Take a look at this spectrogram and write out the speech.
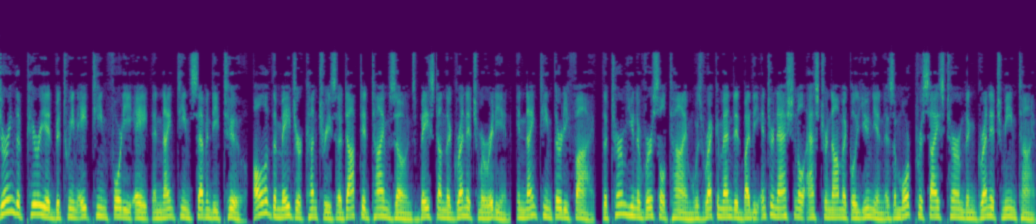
During the period between 1848 and 1972, all of the major countries adopted time zones based on the Greenwich meridian. In 1935, the term universal time was recommended by the International Astronomical Union as a more precise term than Greenwich Mean Time,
